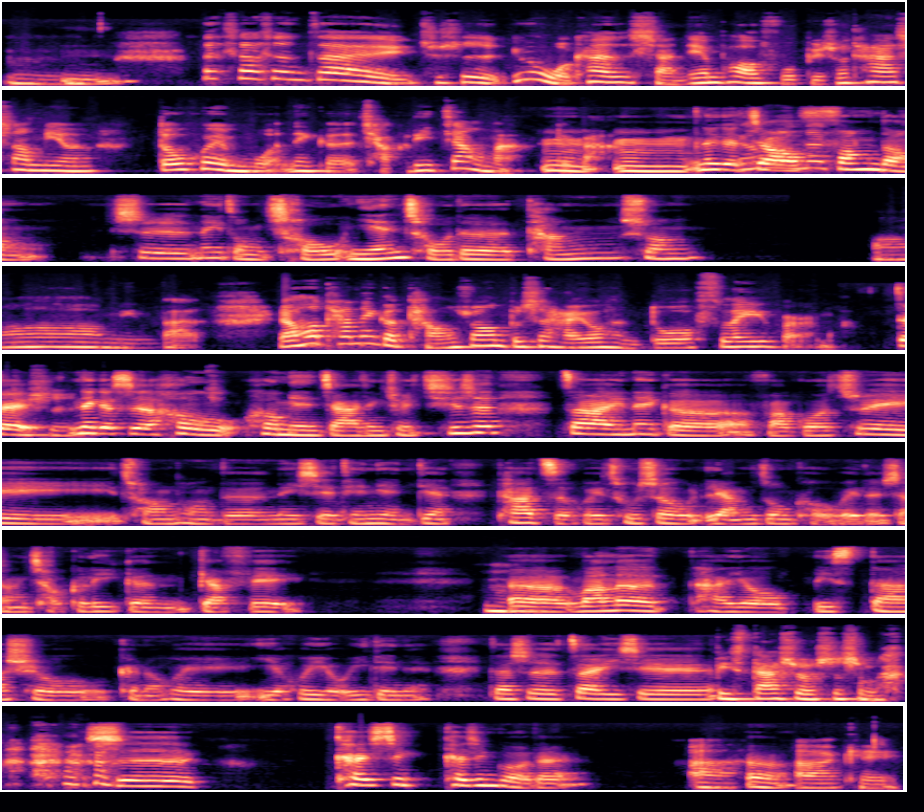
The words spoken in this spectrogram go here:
嗯嗯，那像现在就是因为我看闪电泡芙，比如说它上面都会抹那个巧克力酱嘛，对吧？嗯，那个叫 fondant，是那种稠粘稠的糖霜。哦，明白了。然后它那个糖霜不是还有很多 flavor 吗？对，那个是后后面加进去。其实，在那个法国最传统的那些甜点店，它只会出售两种口味的，像巧克力跟咖啡。嗯呃，完了还有 pistachio 可能会也会有一点点，但是在一些 pistachio 是什么是开心开心果的，啊？嗯，OK，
